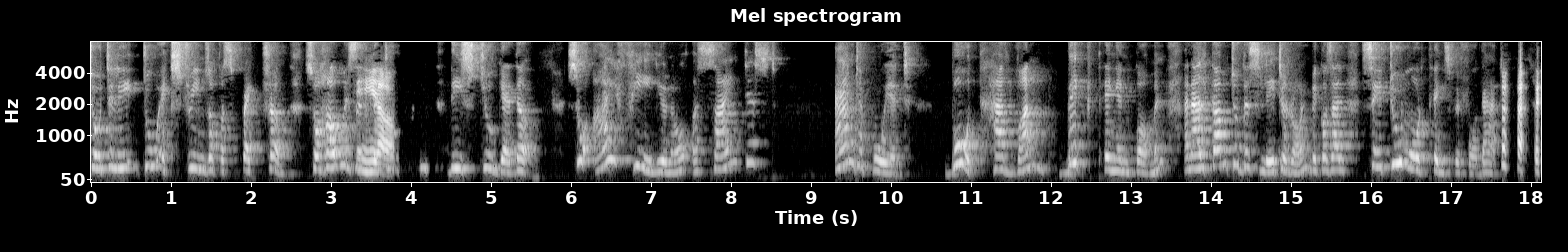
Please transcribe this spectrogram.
totally two extremes of a spectrum. So how is it yeah. that you these together? So i feel you know a scientist and a poet both have one big thing in common. And i'll come to this later on because i'll say two more things before that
